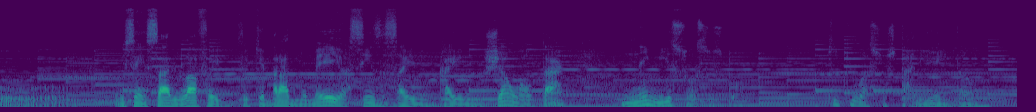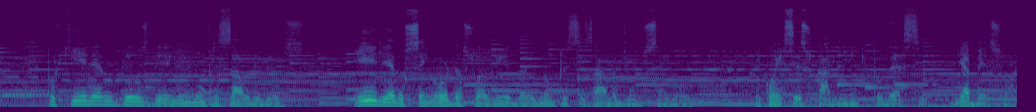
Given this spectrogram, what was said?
o, o incensário lá foi, foi quebrado no meio, a cinza saindo, caindo no chão, o altar, nem isso o assustou. O que, que o assustaria então? Porque ele era o Deus dele, ele não precisava de Deus. Ele era o Senhor da sua vida, ele não precisava de um Senhor e conhecesse o caminho que pudesse lhe abençoar.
